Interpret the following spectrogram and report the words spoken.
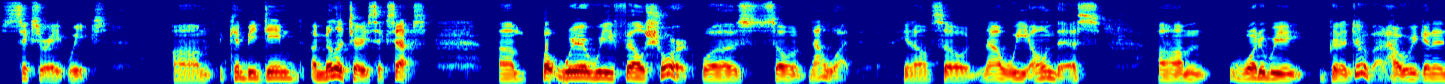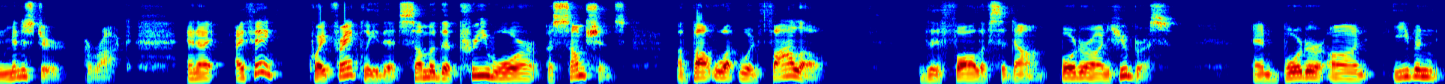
six or eight weeks um, can be deemed a military success. Um, but where we fell short was so now what? You know, so now we own this. Um, what are we going to do about it? How are we going to administer Iraq? And I, I think, quite frankly, that some of the pre war assumptions about what would follow the fall of Saddam, border on hubris, and border on even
